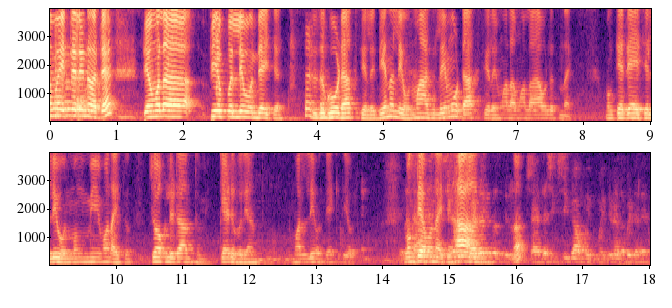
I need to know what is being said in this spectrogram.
मैत्रीण होत्या. त्या मला पेपर लिहून द्यायच्या. तुझं गोड अक्षर आहे दे ना लिहून. माझं लय मोठं अक्षर आहे मला मला आवडत नाही. मग त्या द्यायच्या लिहून मग मी म्हणायचो चॉकलेट आणतो मी कॅडबरी आणतो. मग मला लिहून द्या किती एवढं मग त्या म्हणायचे हा? शाळेतल्या शिक्षिका मैत्रिणीला भेटायला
